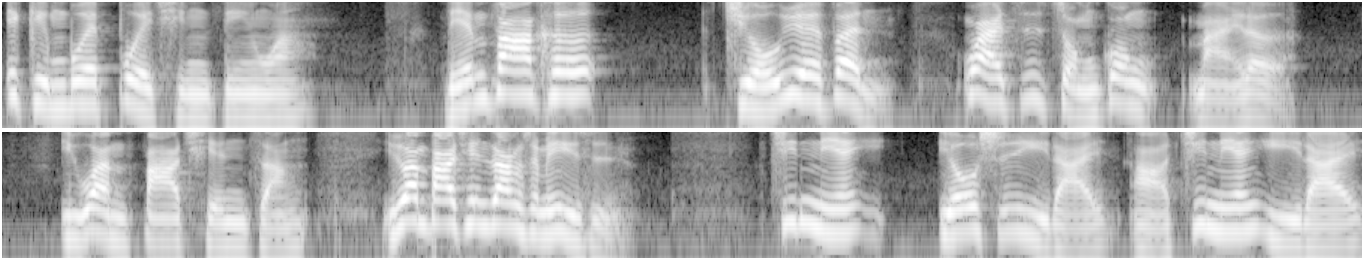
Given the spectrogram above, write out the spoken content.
一定不会不会清张啊！联发科九月份外资总共买了一万八千张，一万八千张什么意思？今年有史以来啊，今年以来，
